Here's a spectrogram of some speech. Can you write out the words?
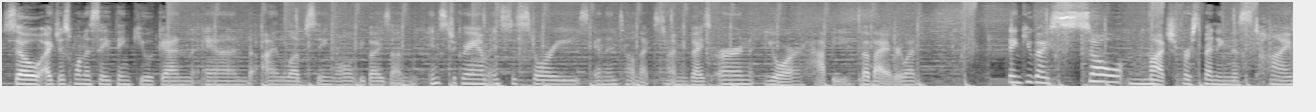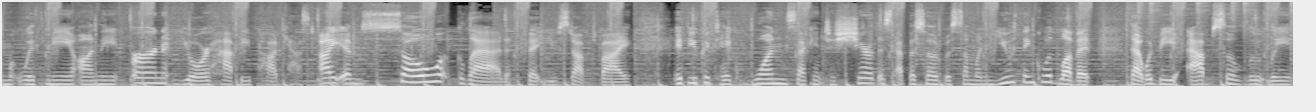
So I just want to say thank you again. And I love seeing all of you guys on Instagram, Insta stories. And until next time, you guys earn your happy. Bye bye, everyone. Thank you guys so much for spending this time with me on the Earn Your Happy podcast. I am so glad that you stopped by. If you could take one second to share this episode with someone you think would love it, that would be absolutely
